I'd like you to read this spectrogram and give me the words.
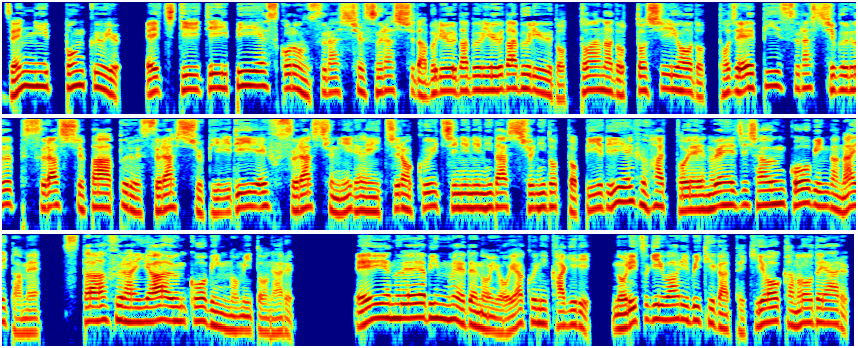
全日本空輸、https コロンスラッシュスラッシュ www.ana.co.jp スラッシュグループスラッシュパープルスラッシュ pdf スラッシュ 201612122-2.pdf ハット ana 自社運航便がないため、スターフライヤー運航便のみとなる。ANA 便名での予約に限り、乗り継ぎ割引が適用可能である。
